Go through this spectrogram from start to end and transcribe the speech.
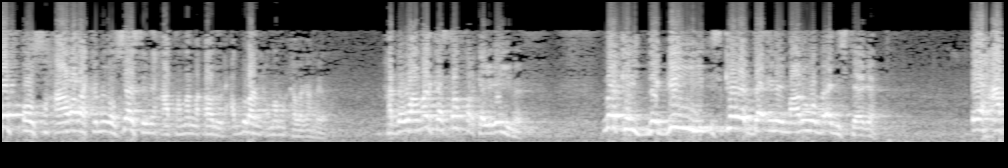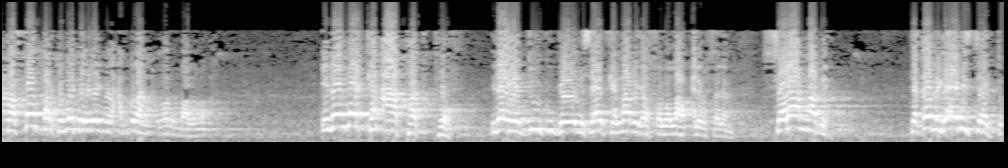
qof oo saxaabada ka oo saa sami xataa ma naqaalo cabdullah bn cumar hadda waa marka safarka laga yimaado markay degan yihiin iska badaa inay maalin walba ag istaagaan. Ee xataa safarka marka laga yimaado cabdullah ah idan marka aad tagto ilaahay hadduu geeyo masaajidka nabiga sala allahu calay salaam nabiga ta qabriga ag istaagto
